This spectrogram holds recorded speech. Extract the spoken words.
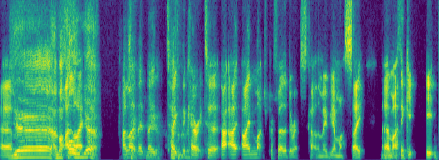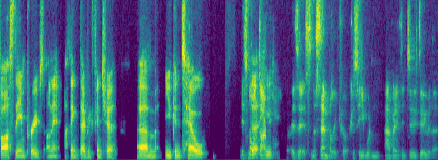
Um, yeah, and the I whole like- yeah. I like that they yeah, take definitely. the character. I, I I much prefer the director's cut of the movie. I must say. Mm. Um, I think it it vastly improves on it. I think David Fincher. Um, you can tell It's not that direct, he. is it? It's an assembly cut because he wouldn't have anything to do with it.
